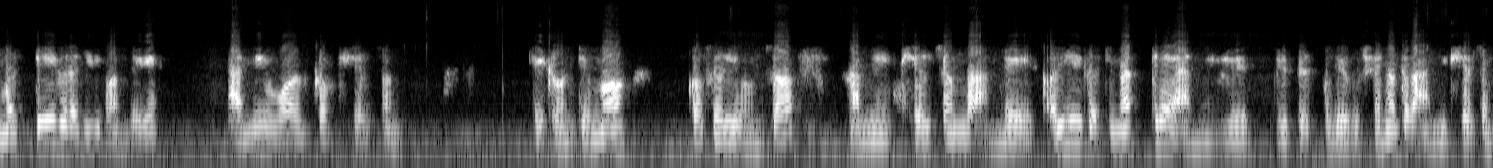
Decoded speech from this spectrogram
मैले त्यही बेलादेखि भन्थेँ कि। हामी वर्ल्ड कप खेल्छौँ टी ट्वेन्टीमा कसरी हुन्छ? हामी खेल्छौँ र हामीले अलिकति मात्रै हामीले प्रिपेयर पुगेको छैन तर हामी खेल्छौँ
